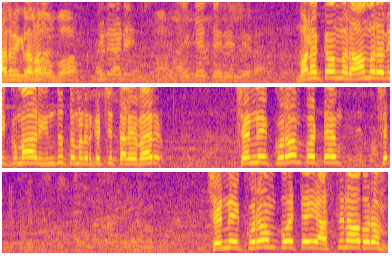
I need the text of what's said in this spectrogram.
ஆரம்பிக்கலாமா? வணக்கம் ராம ரவிக்குமார் இந்து தமிழர் கட்சி தலைவர். சென்னை குரம்பேட்டை சென்னை குரம்பேட்டை அஸ்தினாபுரம்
